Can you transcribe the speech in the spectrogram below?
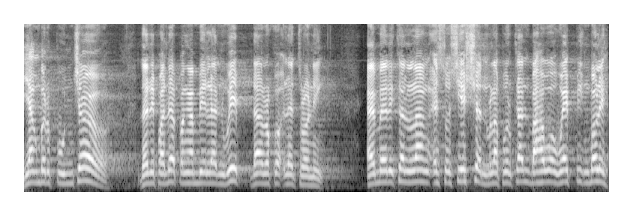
yang berpunca daripada pengambilan vape dan rokok elektronik. American Lung Association melaporkan bahawa vaping boleh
